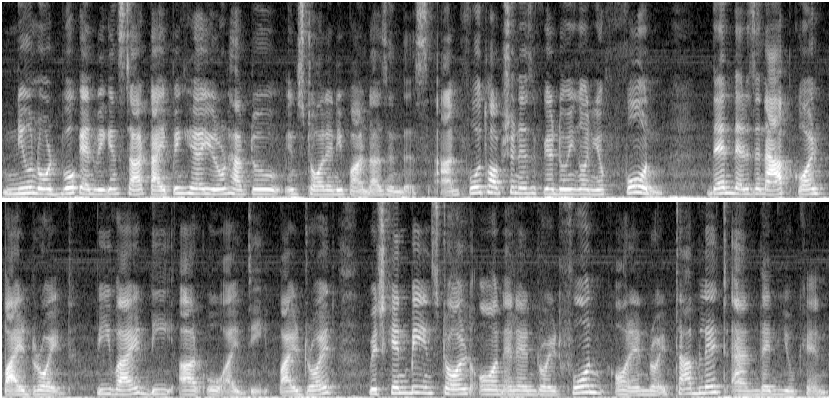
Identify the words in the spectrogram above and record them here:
new notebook and we can start typing here. You don't have to install any pandas in this. And fourth option is if you're doing on your phone then there is an app called Pydroid, P-Y-D-R-O-I-D, Pydroid, which can be installed on an Android phone or Android tablet and then you can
